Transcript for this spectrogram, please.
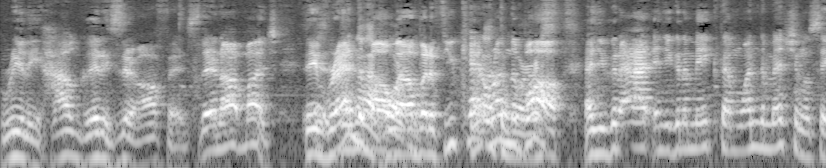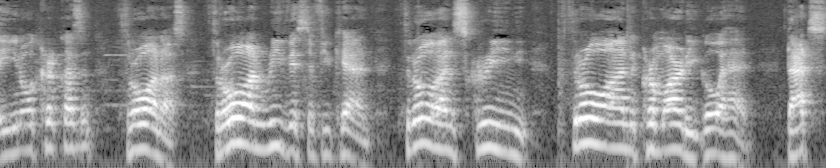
really how good is their offense? They're not much. They They're ran the ball well, but if you can't run the the, ball and you're gonna add and you're gonna make them one dimensional, say you know what, Kirk Cousins, throw on us, throw on Revis if you can, throw on Skrine, throw on Cromartie, go ahead. That's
